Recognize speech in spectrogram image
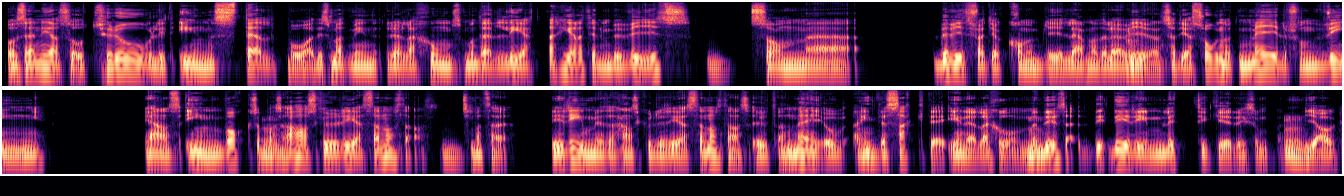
Och sen är jag så otroligt inställd på, det är som att min relationsmodell letar hela tiden bevis. Mm. Som eh, bevis för att jag kommer bli lämnad eller övergiven. Så att jag såg något mail från Ving i hans inbox. Och bara, så, Mm. ah, ska du resa någonstans? Mm. Som att så här, det är rimligt att han skulle resa någonstans utan mig och inte sagt det i en relation. Men det är, så här, det, det är rimligt tycker liksom Mm. jag.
